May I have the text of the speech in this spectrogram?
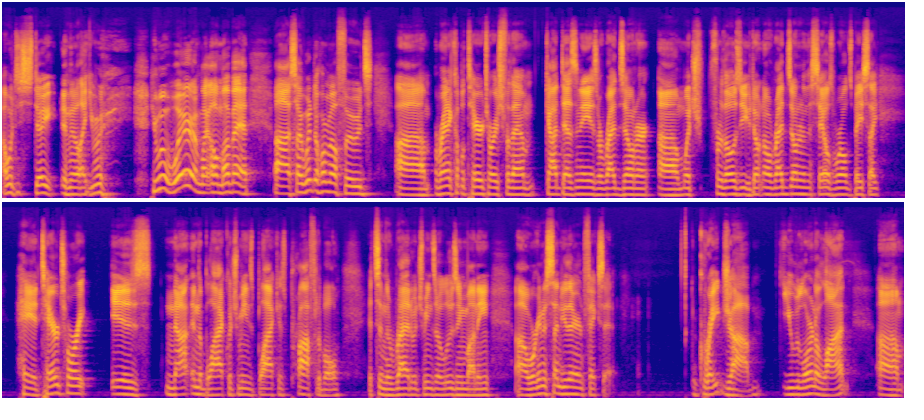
"I went to State," and they're like, "You went." You went where? I'm like, oh my bad. Uh, so I went to Hormel Foods, um, ran a couple territories for them, got designated as a red zoner, um, which for those of you who don't know, red zoner in the sales world is basically like, hey, a territory is not in the black, which means black is profitable. It's in the red, which means they're losing money. Uh, we're gonna send you there and fix it. Great job. You learn a lot. Um,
